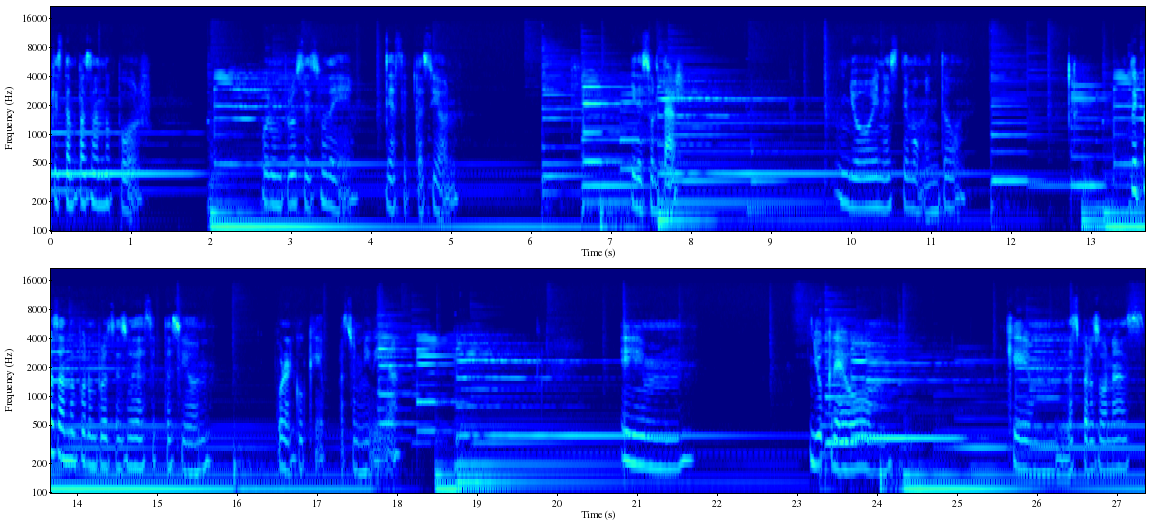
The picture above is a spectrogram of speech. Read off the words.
que están pasando por, por un proceso de aceptación y de soltar yo en este momento estoy pasando por un proceso de aceptación por algo que pasó en mi vida. Eh, yo creo que um, las personas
